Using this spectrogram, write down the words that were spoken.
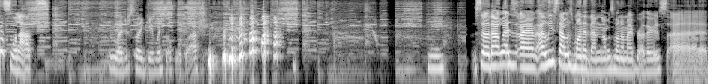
Kind of slaps. Ooh, I just like gave myself a whiplash. So that was um at least that was one of them. That was one of my brother's uh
